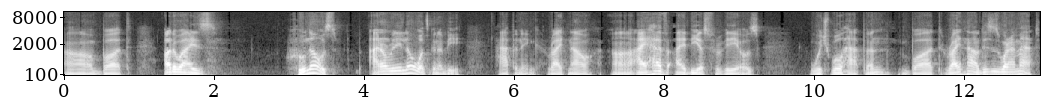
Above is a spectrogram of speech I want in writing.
Uh, but otherwise, who knows? I don't really know what's gonna be happening right now. Uh, I have ideas for videos which will happen, but right now this is where I'm at.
